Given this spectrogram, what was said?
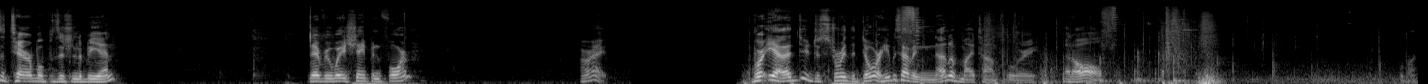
Was a terrible position to be in. In every way, shape, and form. All right. But yeah, that dude destroyed the door. He was having none of my tomfoolery at all. Hold on.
